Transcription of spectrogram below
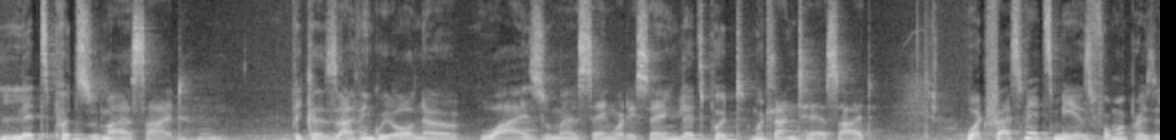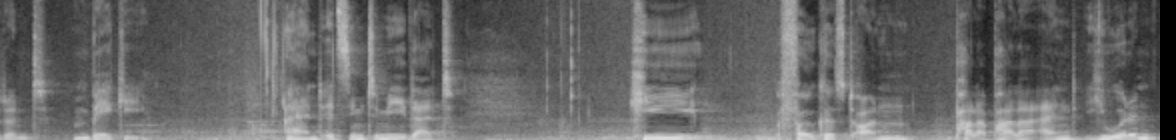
let's put Zuma aside. Mm-hmm because I think we all know why Zuma is saying what he's saying. Let's put Motlanthe aside. What fascinates me is former President Mbeki. And it seemed to me that he focused on Phala and he wouldn't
